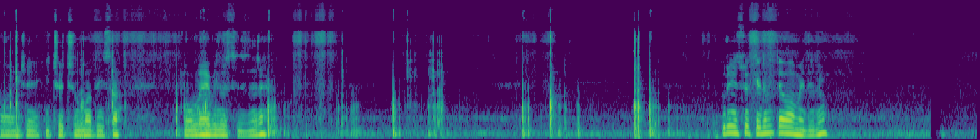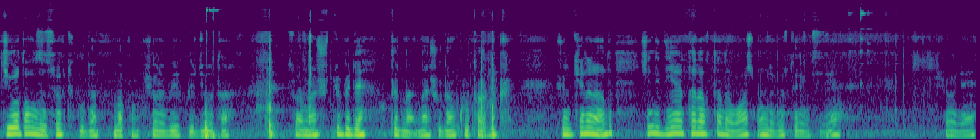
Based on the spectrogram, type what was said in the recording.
Daha önce hiç açılmadıysa zorlayabilir sizleri. Burayı sökelim, devam edelim. Civatamızı söktük buradan. Bakın şöyle büyük bir civata. Sonra şu tüpü de tırnağından şuradan kurtardık. Şunu kenara aldık. Şimdi diğer tarafta da var. Onu da göstereyim size. Şöyle.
